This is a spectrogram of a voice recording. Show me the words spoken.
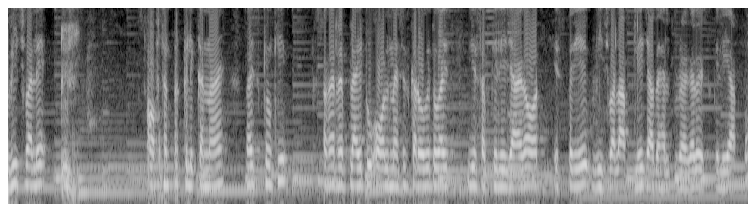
बीच वाले ऑप्शन पर क्लिक करना है। गाइस, क्योंकि अगर रिप्लाई टू ऑल मैसेज करोगे तो गाइस ये सबके लिए जाएगा और इस पर ये बीच वाला आपके लिए ज़्यादा हेल्प रहेगा तो इसके लिए आपको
